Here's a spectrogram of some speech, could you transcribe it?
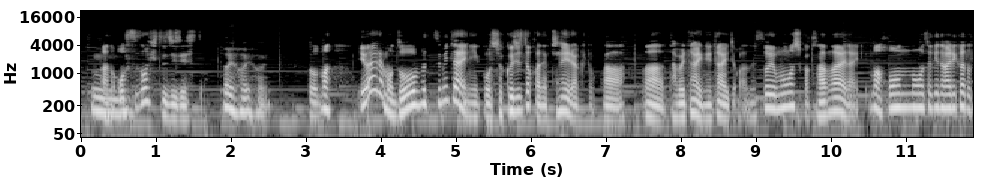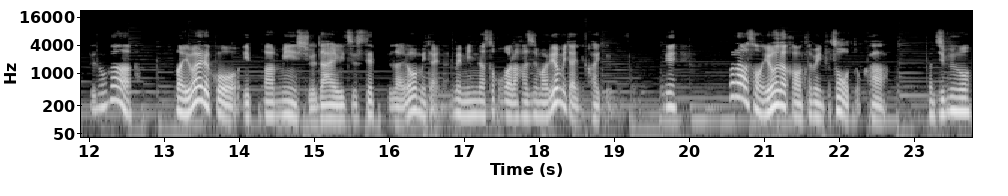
うん、あの、オスの羊ですと。はいはいはい。そうまあ、いわゆるもう動物みたいに、こう、食事とかね、快楽とか、まあ、食べたい、寝たいとかね、そういうものしか考えない。まあ、本能的なあり方っていうのが、まあ、いわゆるこう、一般民主第一ステップだよ、みたいな。みんなそこから始まるよ、みたいに書いてるんですよ。で、ただ、その世の中のために立とうとか、自分を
